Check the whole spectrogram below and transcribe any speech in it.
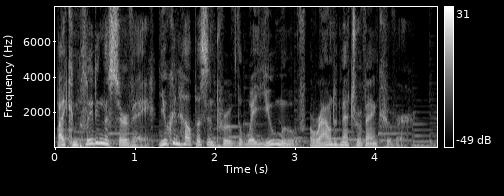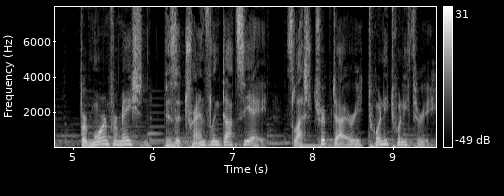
By completing the survey, you can help us improve the way you move around Metro Vancouver. For more information, visit translink.ca slash tripdiary 2023.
